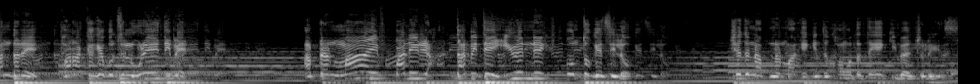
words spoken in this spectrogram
আন্ডারে ফারাক্কাকে বলছিল, উড়িয়ে দিবে। আপনার মা পানির দাবিতে ইউএন পর্যন্ত গেছিল। সেজন্য আপনার মাকে কিন্তু ক্ষমতা থেকে কীভাবে চলে গেছে?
